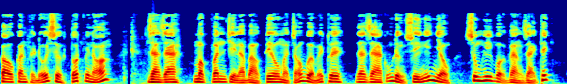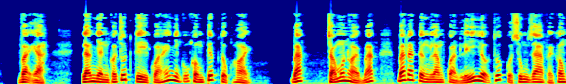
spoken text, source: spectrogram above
cậu cần phải đối xử tốt với nó. Ra ra mộc vân chỉ là bảo tiêu mà cháu vừa mới thuê ra ra cũng đừng suy nghĩ nhiều, sung hy vội vàng giải thích. Vậy à? Lão nhân có chút kỳ quái nhưng cũng không tiếp tục hỏi. Bác, cháu muốn hỏi bác bác đã từng làm quản lý hiệu thuốc của sung gia phải không?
